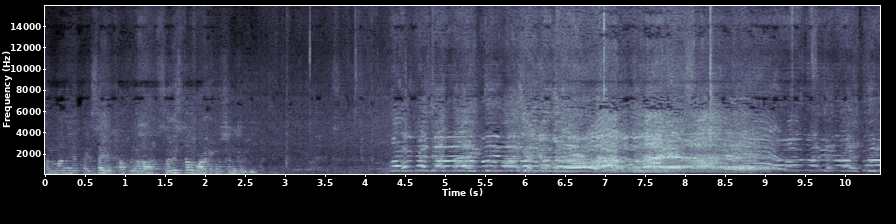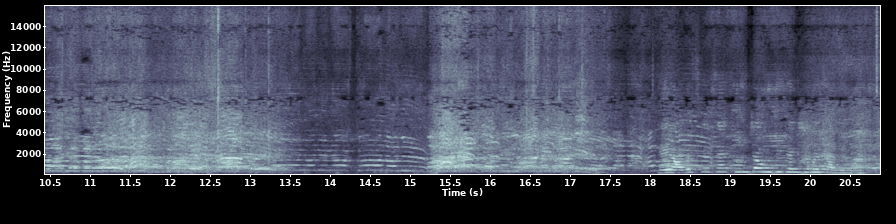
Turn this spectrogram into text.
सन्मान्य ताईसाहेब आपल्याला सविस्तर मार्गदर्शन करतील. हे अडचण साहेब तुमच्या उंचीच्या हिशोबाने आलेले आहे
